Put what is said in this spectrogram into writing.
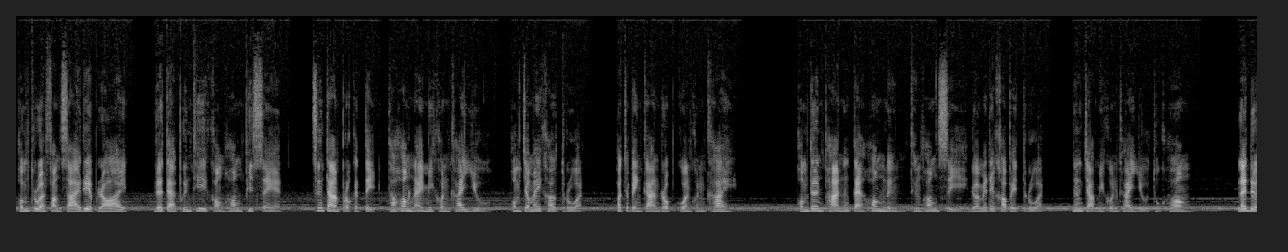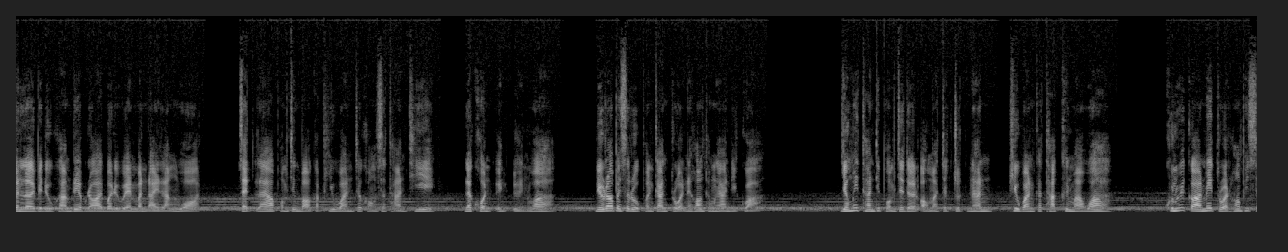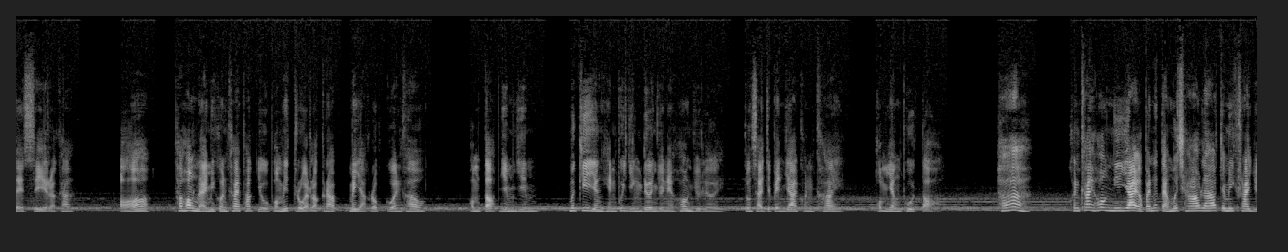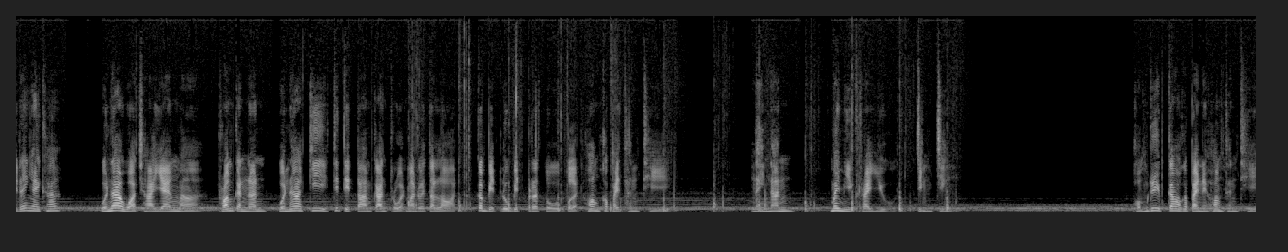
ผมตรวจฝั่งซ้ายเรียบร้อย เหลือแต่พื้นที่ของห้องพิเศษ ซึ่งตามปกติถ้าห้องไหนมีคนไข้อยู่ ผมจะไม่เข้าตรวจ เพราะจะเป็นการรบกวนคนไข้ ผมเดินผ่านตั้งแต่ห้องหนึ่งถึงห้องสี่โดยไม่ได้เข้าไปตรวจ เนื่องจากมีคนไข้อยู่ทุกห้อง และเดินเลยไปดูความเรียบร้อยบริเวณบันไดหลังวอร์ด เสร็จแล้วผมจึงบอกกับพี่วันเจ้าของสถานที่ และคนอื่นๆว่า เดี๋ยวเราไปสรุปผลการตรวจในห้องทำงานดีกว่า ยังไม่ทันที่ผมจะเดินออกมาจากจุดนั้น พี่วันก็ทักขึ้นมาว่า คุณวิกรไม่ตรวจห้องพิเศษสี่หรอคะ อ๋อ ถ้าห้องไหนมีคนไข้พักอยู่ ผมไม่ตรวจหรอกครับ ไม่อยากรบกวนเขา ผมตอบยิ้มยิ้ม เมื่อกี้ยังเห็นผู้หญิงเดินอยู่ในห้องอยู่เลย สงสัยจะเป็นญาติคนไข้ ผมยังพูดต่อฮ่า คนไข้ห้องนี้ย้ายออกไปตั้งแต่เมื่อเช้าแล้วจะมีใครอยู่ได้ไงคะ หัวหน้าวอดชายแย้งมา พร้อมกันนั้นหัวหน้ากี้ที่ติดตามการตรวจมาโดยตลอด ก็บิดลูกบิดประตูเปิดห้องเข้าไปทันที ในนั้นไม่มีใครอยู่จริง ๆ ผมรีบก้าวเข้าไปในห้องทันที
